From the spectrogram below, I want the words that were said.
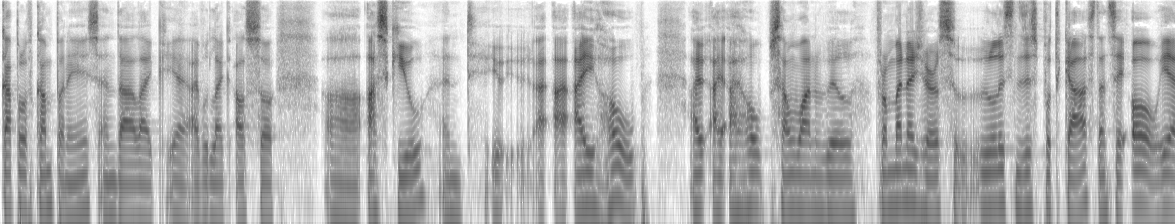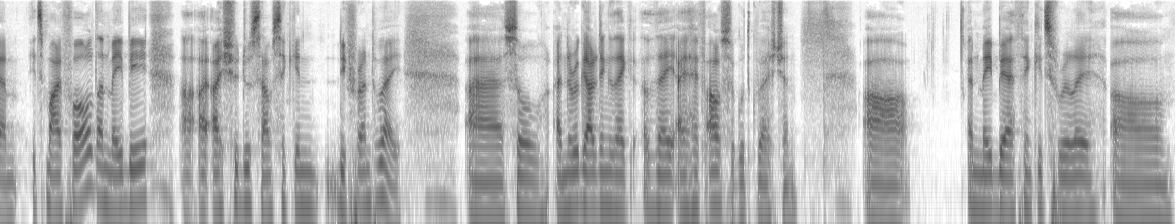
couple of companies and uh, like yeah I would like also uh, ask you and you, I, I- hope I, I, I hope someone will from managers will listen to this podcast and say oh yeah it's my fault and maybe I, I should do something in different way. Uh, so and regarding like they I have also good question. Uh, and maybe I think it's really um,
